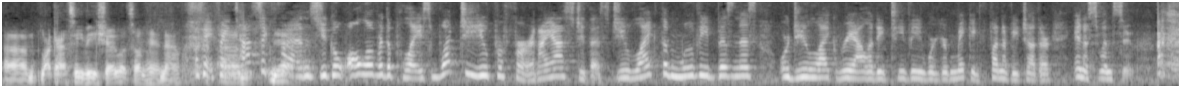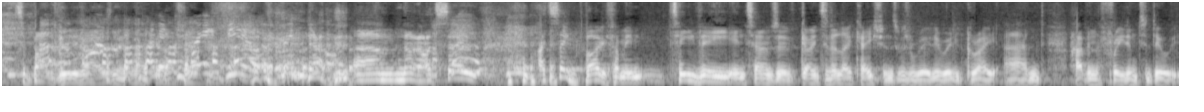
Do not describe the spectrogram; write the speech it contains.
um, like our TV show. What's on here now? Okay, Fantastic Um, yeah. Friends, you go all over the place. What do you prefer? And I asked you this. Do you like the movie business or do you like reality TV where you're making fun of each other in a swimsuit? It's a bad view, that, isn't it? Oh, I mean, great view. Great view. Um, no, I'd say I'd say both. I mean, TV in terms of going to the locations was really, really great, and having the freedom to do what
